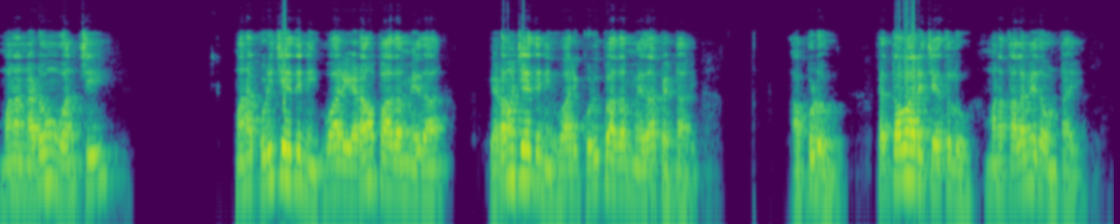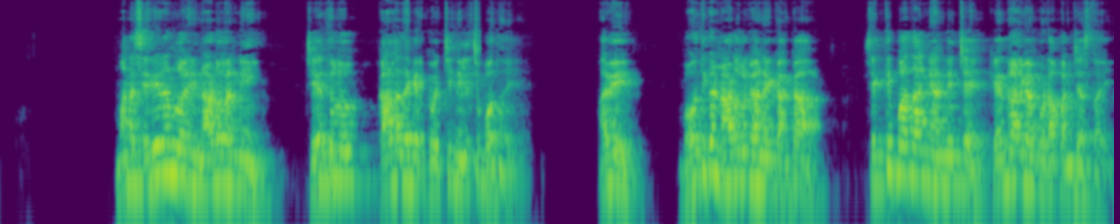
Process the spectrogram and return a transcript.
మన నడుము వంచి మన కుడి చేతిని వారి ఎడమ పాదం మీద ఎడమ చేతిని వారి కుడి పాదం మీద పెట్టాలి. అప్పుడు పెద్దవారి చేతులు మన తల మీద ఉంటాయి. మన శరీరంలోని నాడులన్నీ చేతులు కాళ్ళ దగ్గరికి వచ్చి నిలిచిపోతాయి. అవి భౌతిక నాడులుగానే కాక శక్తిపాతాన్ని అందించే కేంద్రాలుగా కూడా పనిచేస్తాయి.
